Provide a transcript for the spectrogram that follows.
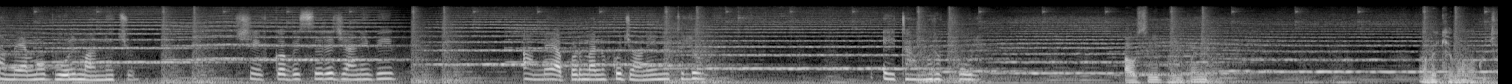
आम भूल मानुचु शिव विषय जानी आम आपण मानक जन এটা আমার ভুল ଆଉ ସେଇ ଭୁଲ ପାଇଁ ଆମେ କ୍ଷମା ମାଗୁଛୁ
